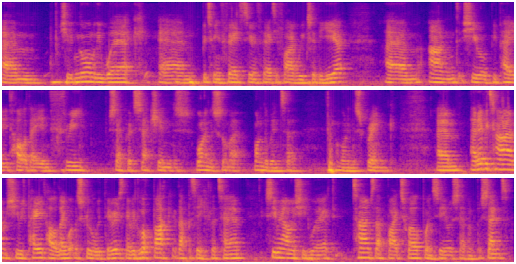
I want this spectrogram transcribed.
Um, she would normally work um, between 32 and 35 weeks of the year, um, and she would be paid holiday in three separate sections one in the summer, one in the winter, and one in the spring. Um, and every time she was paid holiday, what the school would do is they would look back at that particular term, see how hours she'd worked, times that by 12.07%,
